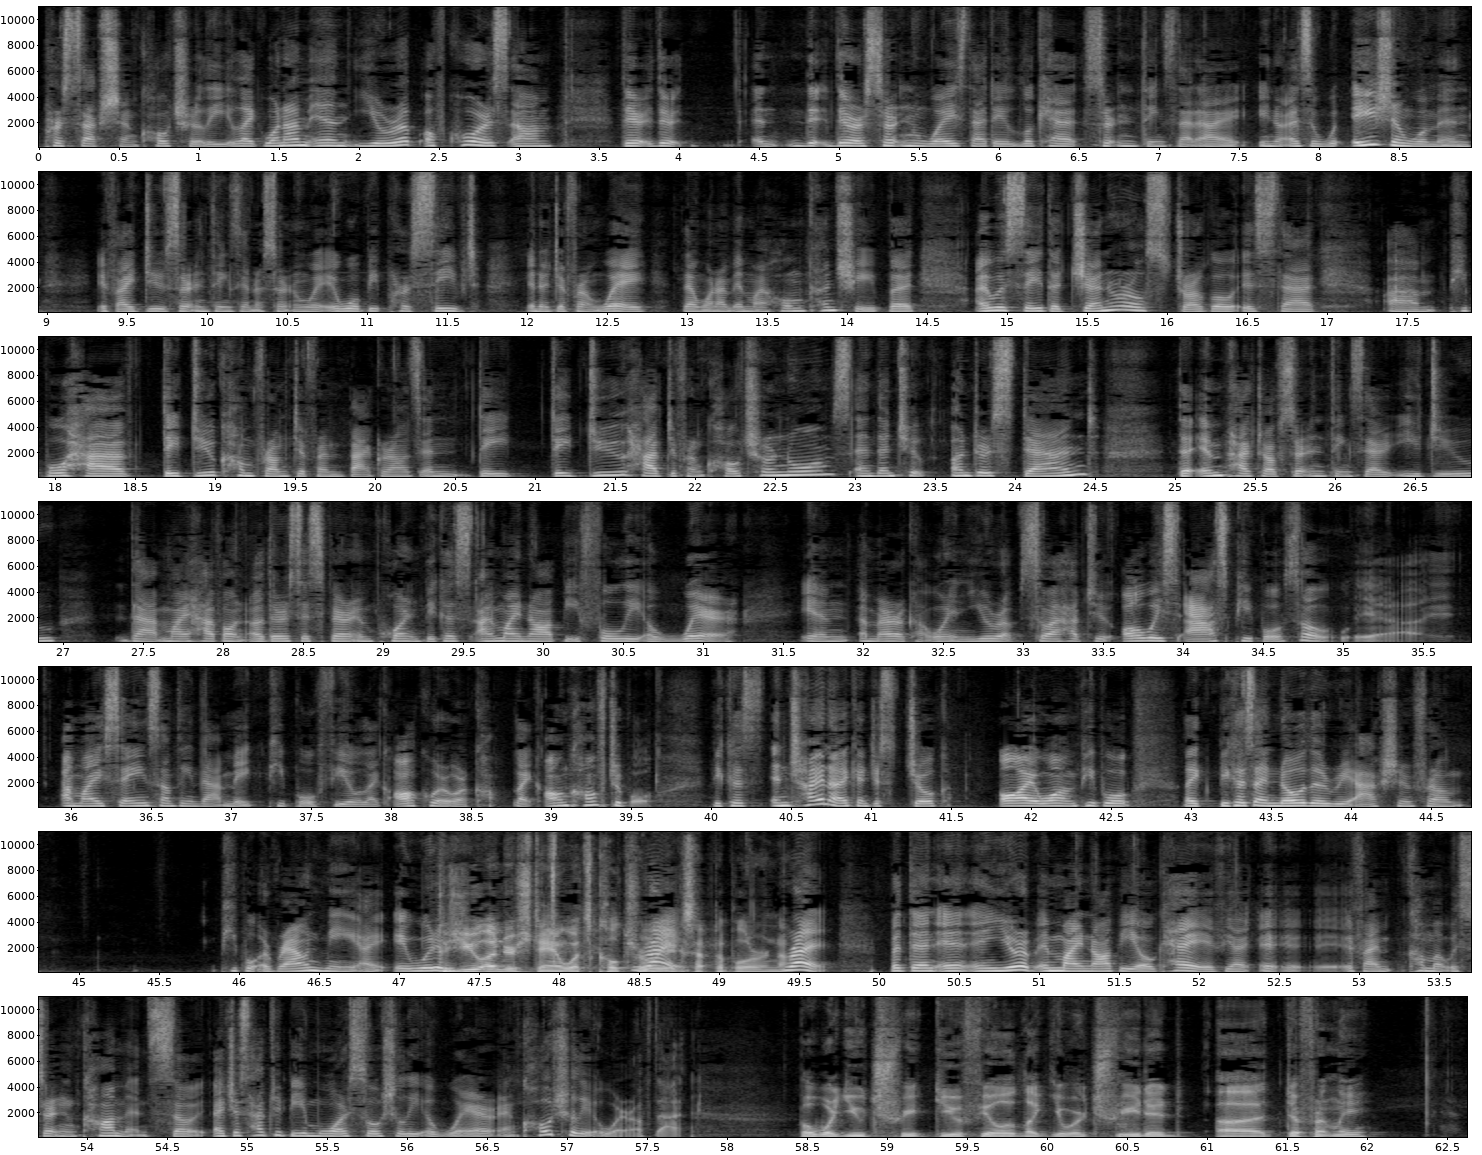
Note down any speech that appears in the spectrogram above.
perception culturally. Like when I'm in Europe, of course, um, there, there, and th- there are certain ways that they look at certain things that I, you know, as a w- Asian woman, if I do certain things in a certain way, it will be perceived in a different way than when I'm in my home country. But I would say the general struggle is that um, people have, they do come from different backgrounds and they, they do have different cultural norms. And then to understand the impact of certain things that you do that might have on others is very important because I might not be fully aware in America or in Europe. So I have to always ask people, so uh, am I saying something that make people feel like awkward or like uncomfortable? Because in China, I can just joke all I want. People like, because I know the reaction from people around me, I, it wouldn't Because you understand what's culturally Right. acceptable or not. Right. But then in, in Europe, it might not be okay if you, i- i- if I come up with certain comments. So I just have to be more socially aware and culturally aware of that. But were you treat? Do you feel like you were treated uh, differently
